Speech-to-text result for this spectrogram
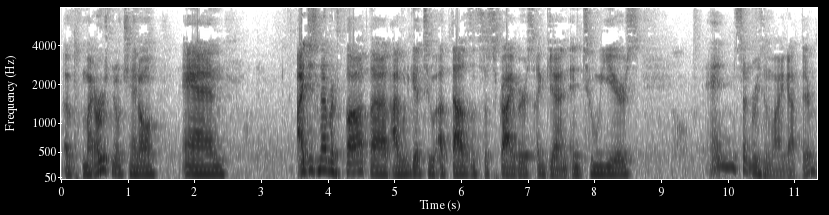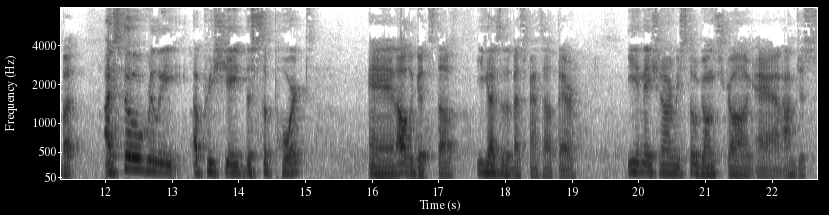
of my original channel. And I just never thought that I would get to a thousand subscribers again in two years and some reason why I got there, but I still really appreciate the support and all the good stuff. You guys are the best fans out there. Ian Nation Army still going strong and I'm just,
